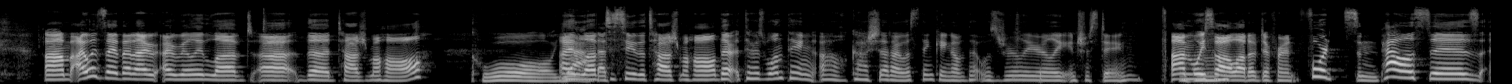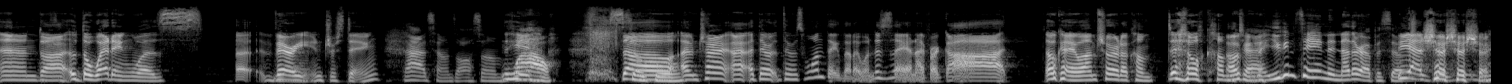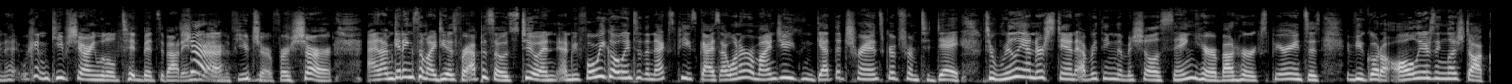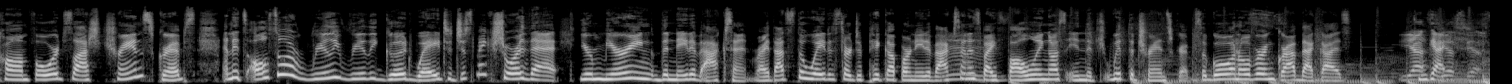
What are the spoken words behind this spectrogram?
um i would say that i i really loved uh the taj mahal Cool. I love that's- to see the Taj Mahal. There, there's one thing, oh gosh, that I was thinking of that was really, really interesting. Um, we Mm-hmm. saw a lot of different forts and palaces, and uh, the wedding was uh, very interesting. That sounds awesome. Yeah. Wow. So, cool. I'm trying. I, there, there was one thing that I wanted to say, and I forgot. Okay, well, I'm sure it'll come. It'll come. To Okay, me. you can say in another episode. Yeah, We sure, sure, we sure. can- We can keep sharing little tidbits about India in the future for sure. And I'm getting some ideas for episodes too. And and before we go into the next piece, guys, I want to remind you you can get the transcripts from today to really understand everything that Michelle is saying here about her experiences. If you go to allearsenglish.com forward slash transcripts, and it's also a really really good way to just make sure that you're mirroring the native accent. Right, that's the way to start to pick up our native accent is by mm. following us in the with the transcript. So go on over and grab that, guys. Yes, Okay. yes, yes.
